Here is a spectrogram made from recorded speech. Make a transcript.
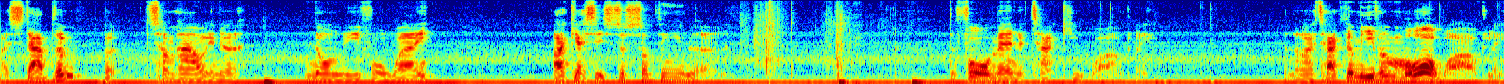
I stab them, but somehow in a non lethal way. I guess it's just something you learn. The four men attack you wildly, and I attack them even more wildly.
